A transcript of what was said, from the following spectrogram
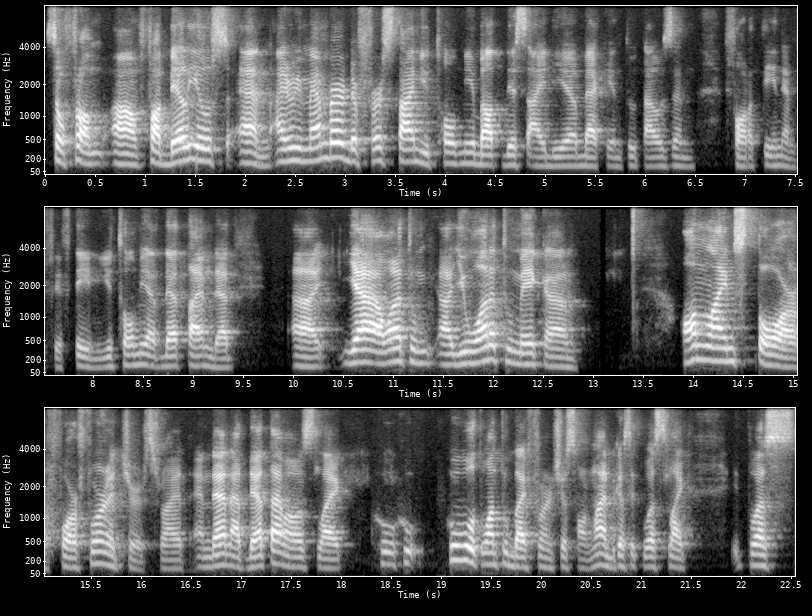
So from uh, Fabelio's end, I remember the first time you told me about this idea back in 2014 and 15. You told me at that time that uh, yeah, I wanted to. Uh, you wanted to make an online store for furnitures, right? And then at that time, I was like, who who who would want to buy furnitures online? Because it was like, it was.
